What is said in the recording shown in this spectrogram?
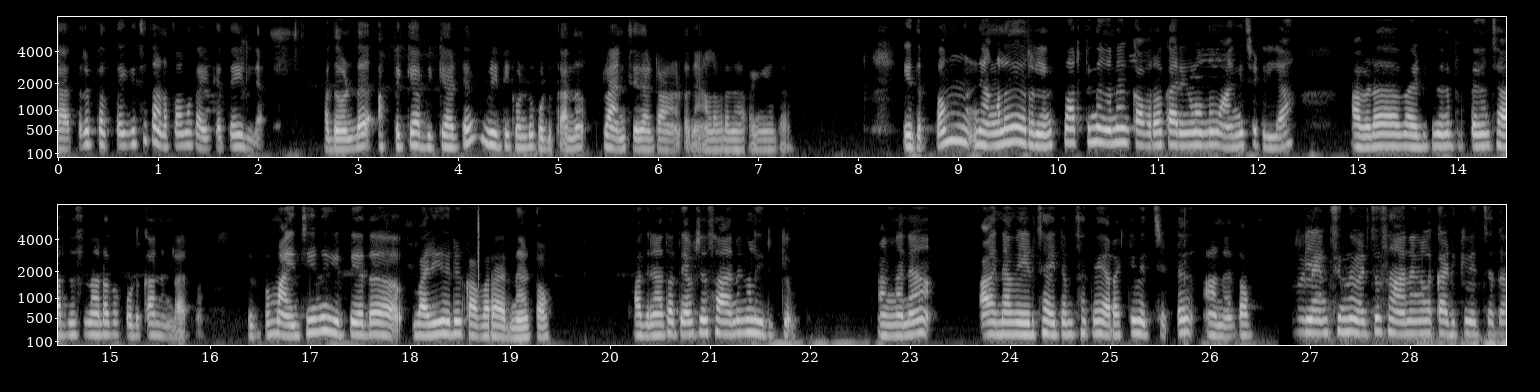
രാത്രി പ്രത്യേകിച്ച് തണുപ്പമ്മ കഴിക്കത്തേ ഇല്ല. അതുകൊണ്ട് അപ്പയ്ക്കും അബിക്കായിട്ട് വീട്ടിൽ കൊണ്ട് കൊടുക്കാമെന്ന് പ്ലാൻ ചെയ്തിട്ടാണ് കേട്ടോ ഞങ്ങൾ അവിടെ നിന്ന് ഇറങ്ങിയത്. ഇതിപ്പം ഞങ്ങൾ റിലയൻസ് മാർട്ടിൽ നിന്ന് അങ്ങനെ കവറോ കാര്യങ്ങളോ ഒന്നും വാങ്ങിച്ചിട്ടില്ല. അവിടെ മേടിക്കുന്നതിന് പ്രത്യേകം ചാർജസ് നാടൊക്കെ കൊടുക്കാനുണ്ടായിരുന്നു. ഇതിപ്പം മൈജിന്ന് കിട്ടിയത് വലിയൊരു കവറായിരുന്നു കേട്ടോ. അതിനകത്ത് അത്യാവശ്യം സാധനങ്ങൾ ഇരിക്കും. അങ്ങനെ അതിനാ മേടിച്ച ഐറ്റംസ് ഒക്കെ ഇറക്കി വെച്ചിട്ട് ആണ് കേട്ടോ. റിലയൻസിൽ നിന്ന് മേടിച്ച സാധനങ്ങളൊക്കെ അടുക്കി വെച്ചത്.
